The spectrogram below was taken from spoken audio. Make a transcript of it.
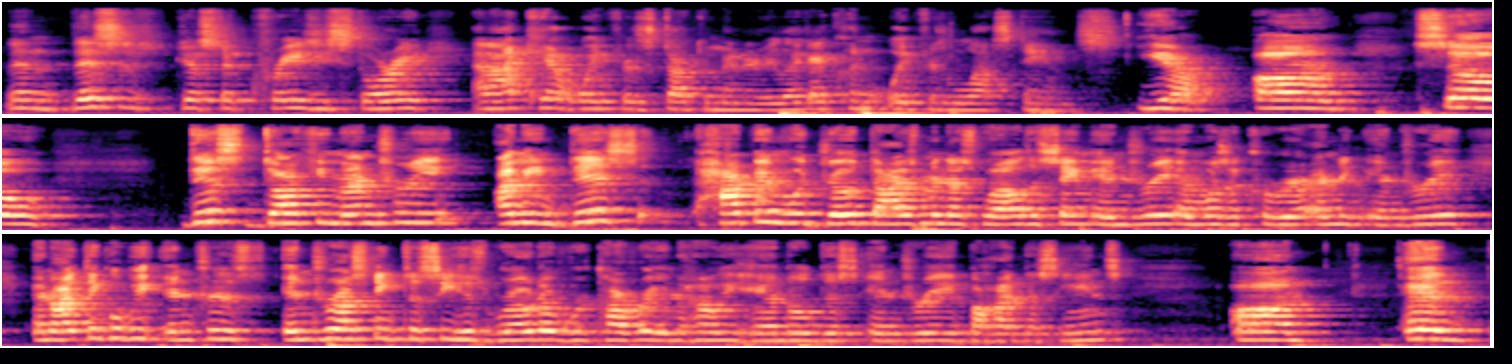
Then this is just a crazy story, and I can't wait for this documentary. Like I couldn't wait for the Last Dance. Yeah. Um. So this documentary, I mean, this happened with Joe Theismann as well, the same injury, and was a career-ending injury. And I think it'll be interest, interesting to see his road of recovery and how he handled this injury behind the scenes. Um, and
